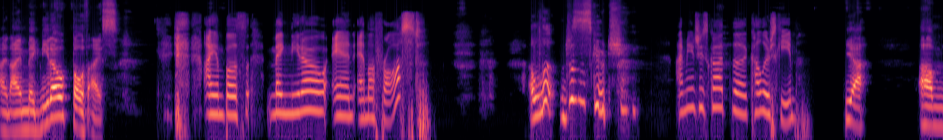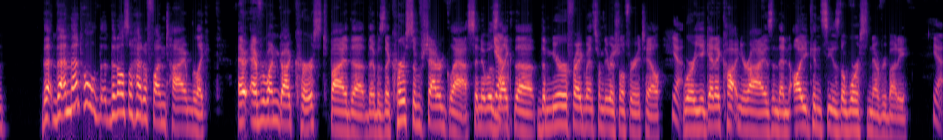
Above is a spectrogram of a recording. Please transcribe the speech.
and I'm Magneto, both ice. I am both Magneto and Emma Frost. A little, just a scooch. I mean, she's got the color scheme. Yeah. Um, that, that and that whole that also had a fun time where like everyone got cursed by the there was the curse of shattered glass and it was Yeah. like the the mirror fragments from the original fairy tale Yeah. where you get it caught in your eyes and then all you can see is the worst in everybody Yeah.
